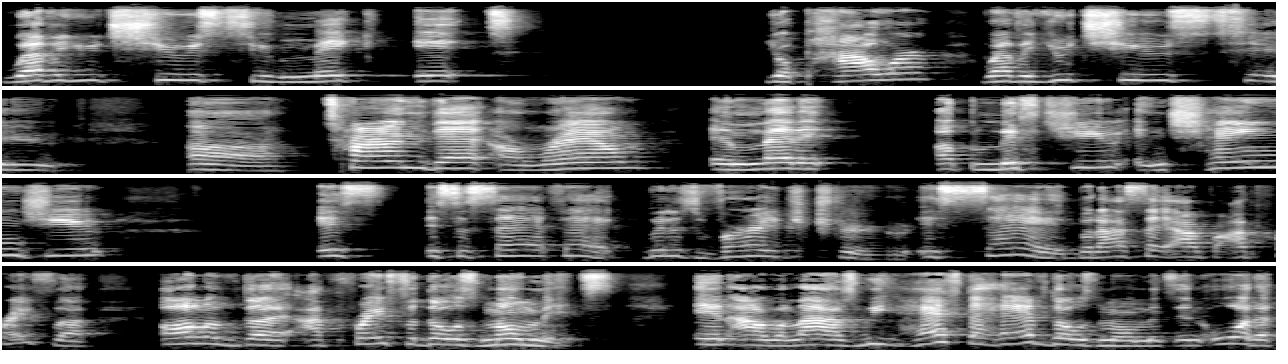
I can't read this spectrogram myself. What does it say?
whether you choose to make it your power, whether you choose to uh, turn that around and let it uplift you and change you, it's it's a sad fact, but it's very true. It's sad, but I say I, I pray for all of the I pray for those moments in our lives. We have to have those moments in order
